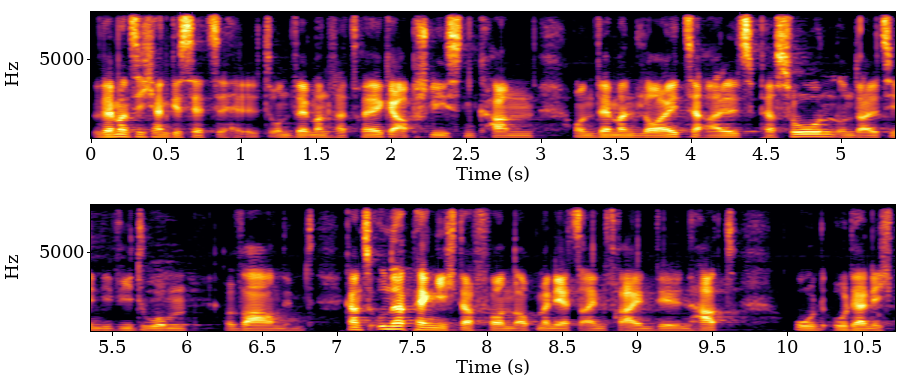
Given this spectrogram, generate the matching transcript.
wenn man sich an Gesetze hält und wenn man Verträge abschließen kann und wenn man Leute als Person und als Individuum wahrnimmt. Ganz unabhängig davon, ob man jetzt einen freien Willen hat oder nicht.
